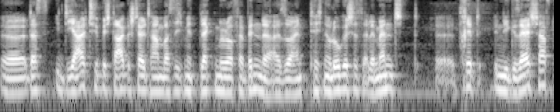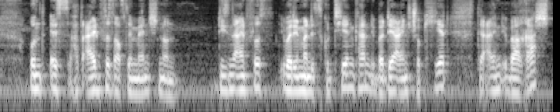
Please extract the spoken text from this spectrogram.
äh, das idealtypisch dargestellt haben, was ich mit Black Mirror verbinde. Also ein technologisches Element äh, tritt in die Gesellschaft und es hat Einfluss auf den Menschen und diesen Einfluss, über den man diskutieren kann, über der einen schockiert, der einen überrascht,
